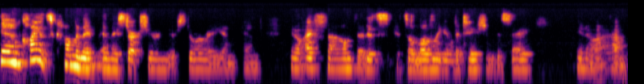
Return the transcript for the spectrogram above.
Yeah, and clients come and they and they start sharing their story, and and you know I found that it's it's a lovely invitation to say, you know, um,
